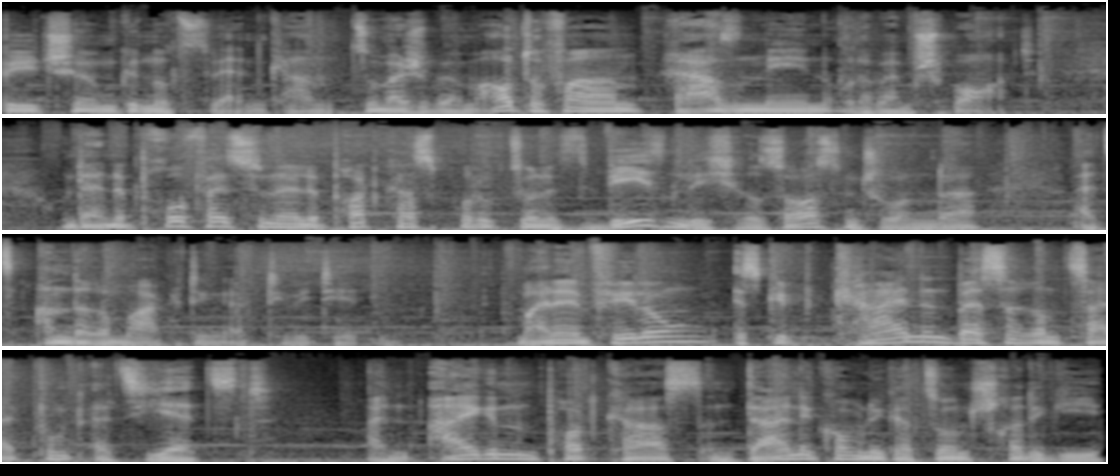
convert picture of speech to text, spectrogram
Bildschirm genutzt werden kann. Zum Beispiel beim Autofahren, Rasenmähen oder beim Sport. Und eine professionelle Podcast-Produktion ist wesentlich ressourcenschonender als andere Marketingaktivitäten. Meine Empfehlung, es gibt keinen besseren Zeitpunkt als jetzt, einen eigenen Podcast in deine Kommunikationsstrategie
